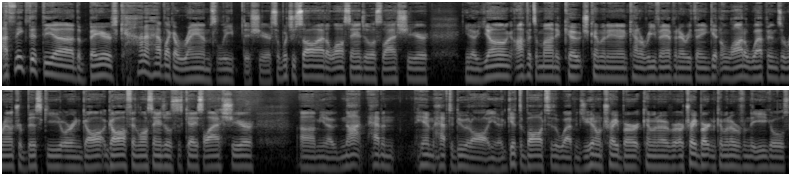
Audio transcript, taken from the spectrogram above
I think that the uh, the Bears kind of have like a Rams leap this year. So what you saw out of Los Angeles last year, you know, young offensive minded coach coming in, kind of revamping everything, getting a lot of weapons around Trubisky or in Goff in Los Angeles' case last year. Um, you know, not having him have to do it all. You know, get the ball to the weapons. You hit on Trey Burke coming over, or Trey Burton coming over from the Eagles.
